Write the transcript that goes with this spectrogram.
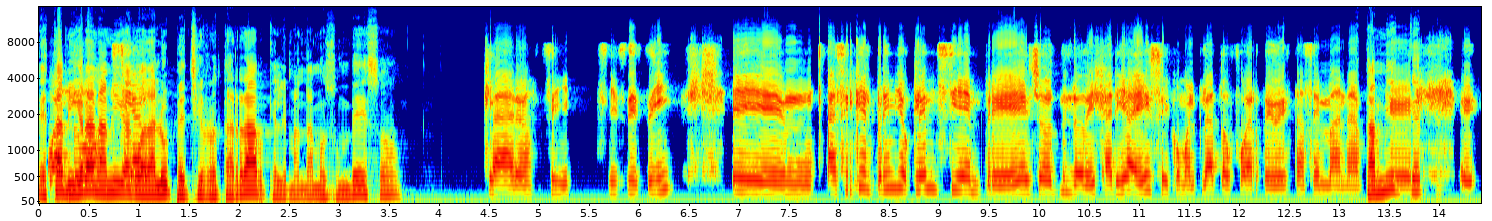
Está mi gran amiga Guadalupe Chirrotarrab, que le mandamos un beso. Claro, sí. Sí, sí, sí. Eh, así que el premio Clem siempre, ¿eh? yo lo dejaría ese como el plato fuerte de esta semana. También que...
